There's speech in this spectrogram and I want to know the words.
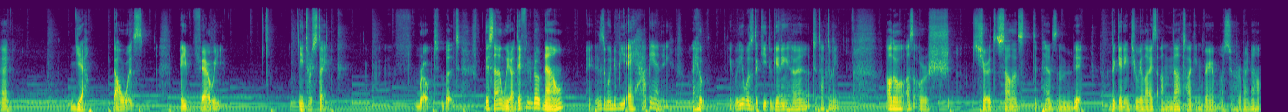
And yeah, that was a very interesting road, but this time we are different road now, and this is going to be a happy ending. I hope. It really was the key to getting her to talk to me. Although, as our sh shared silence depends a bit beginning to realize I'm not talking very much to her right now.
